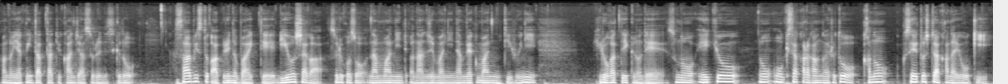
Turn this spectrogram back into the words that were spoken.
あの役に立ったっていう感じはするんですけど、サービスとかアプリの場合って利用者がそれこそ何万人とか何十万人何百万人っていうふうに広がっていくので、その影響の大きさから考えると可能性としてはかなり大きい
